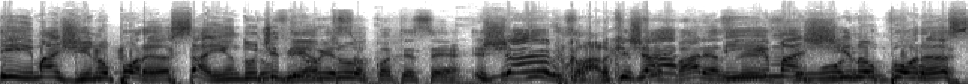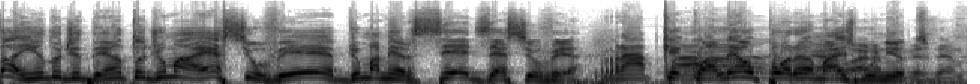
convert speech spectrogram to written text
e imagina o Porã saindo Tu de viu dentro... isso acontecer? Já, viu isso claro que já. Várias e vezes. imagina Um o Porã um saindo de dentro de uma SUV, de uma Mercedes SUV. Rapaz. Porque qual é o Porã mais Agora, por bonito? exemplo.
